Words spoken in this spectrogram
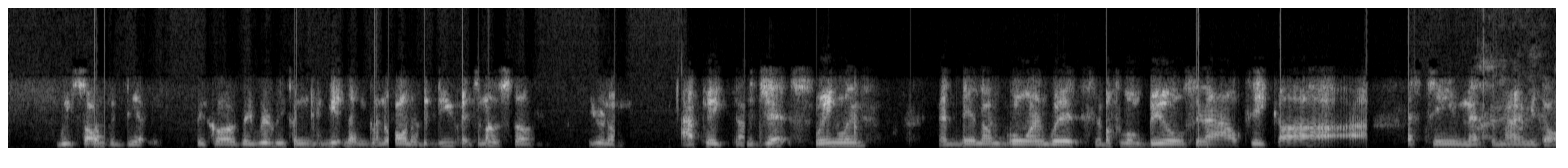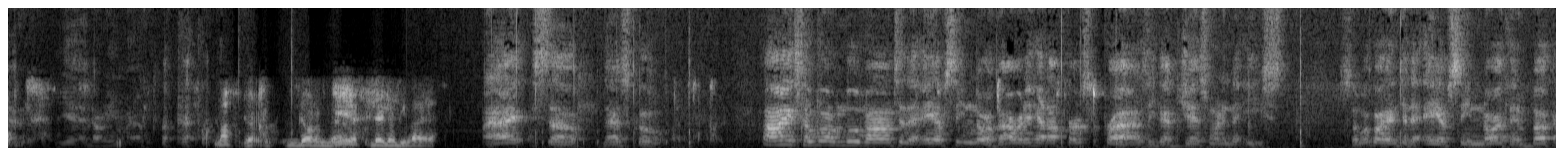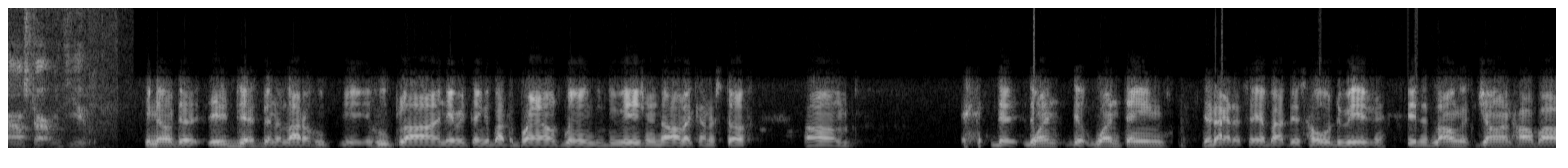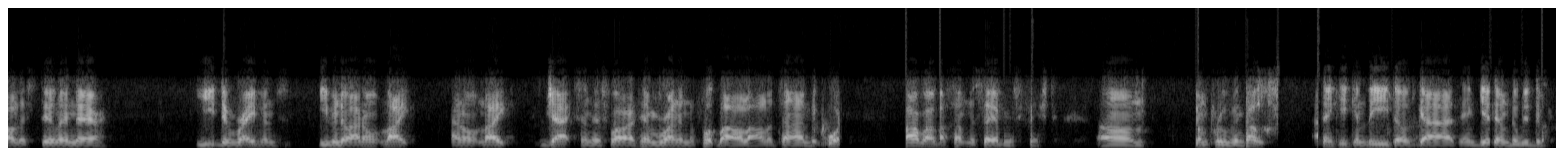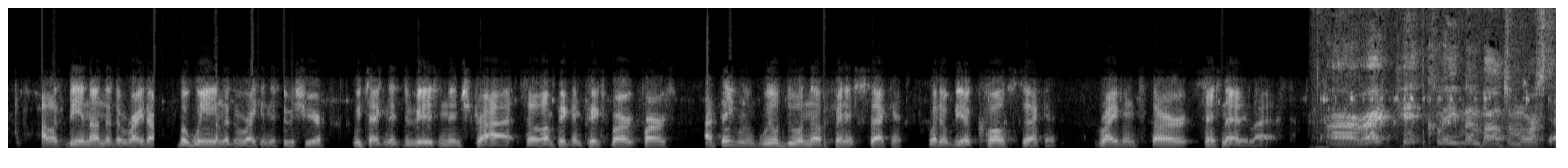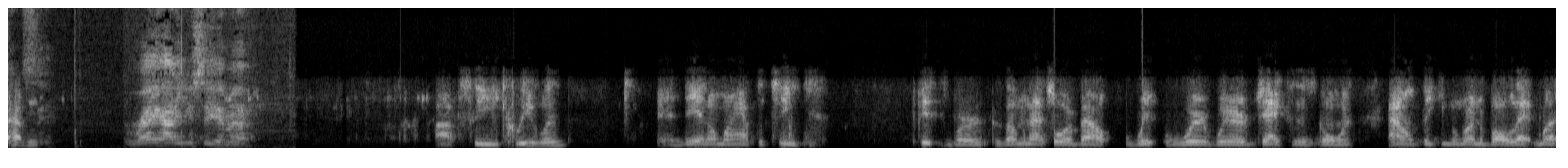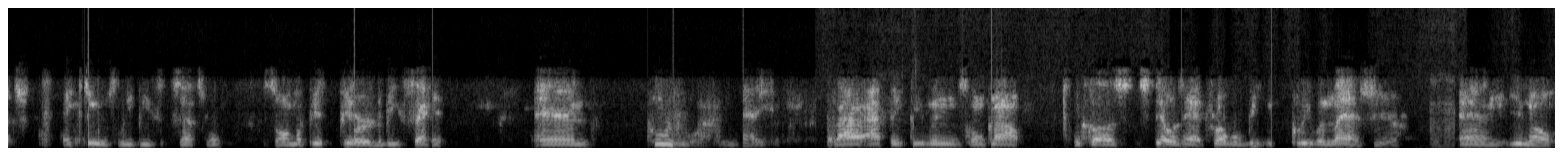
we saw the dip because they really couldn't get nothing going on the defense and other stuff. You know, I picked the Jets, New England, and then I'm going with the Buffalo Bills, and I'll take uh that team. That's the Miami Dolphins. Yeah, it don't even matter. My, Don't matter. Yeah. They're gonna be last. All right, so that's cool. All right, so we'll move on to the AFC North. I already had our first surprise. You got Jets winning the East. So we'll go ahead into the AFC North, and Buck, I'll start with you. You know, the it's just been a lot of hoop, hoopla and everything about the Browns winning the division and all that kind of stuff. Um, the the one the one thing that I got to say about this whole division is as long as John Harbaugh is still in there, you, the Ravens, even though I don't like I don't like Jackson as far as him running the football all the time, but quarter, Harbaugh got something to say about his finished. Um, unproven coach. I think he can lead those guys and get them to the Dallas being under the radar, but we under the radar this this year. We taking this division in stride. So I'm picking Pittsburgh first. I think we'll do enough to finish second, but it'll be a close second. Ravens third, Cincinnati last. All right, Pitt, Cleveland, Baltimore, I Cincy. Ray, how do you see it, man? I see Cleveland, and then I'm gonna have to take Pittsburgh because I'm not sure about where, where where Jackson is going. I don't think he can run the ball that much and continuously be successful. So I'm gonna pick Pittsburgh to be second, and whew, but I, I think Cleveland's gonna come out because Steelers had trouble beating Cleveland last year, mm-hmm. and you know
